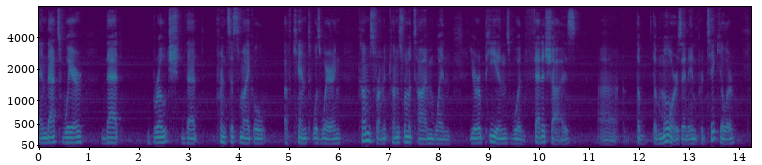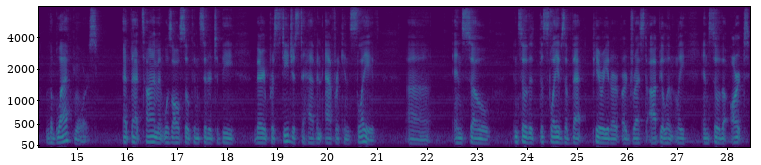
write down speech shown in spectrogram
And that's where that brooch that Princess Michael of Kent was wearing comes from. It comes from a time when Europeans would fetishize uh, the, the Moors, and in particular, the Black Moors. At that time, it was also considered to be very prestigious to have an African slave. Uh, and so and so the, the slaves of that period are, are dressed opulently and so the art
